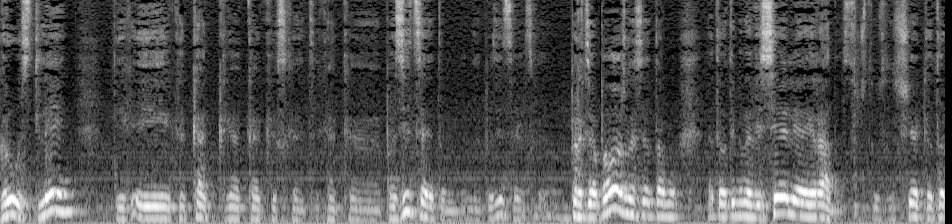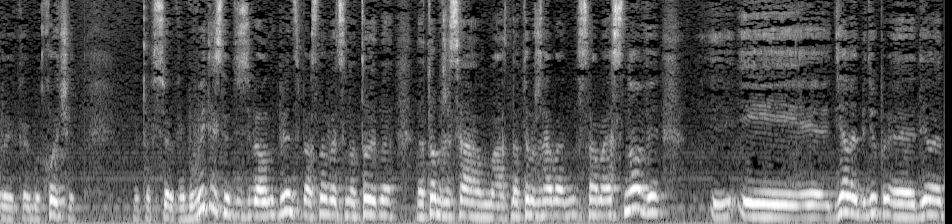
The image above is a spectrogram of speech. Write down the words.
грусть, лень, и, и как, как, как, как, сказать, как э, позиция этому, позиция, сказать, противоположность этому, это вот именно веселье и радость. Что человек, который как бы хочет это все как бы вытеснить из себя, он в принципе основывается на, той, на, на том же самом, на том же самой основе, и, и бедю, э, делает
